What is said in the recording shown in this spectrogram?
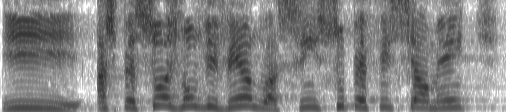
E as pessoas vão vivendo assim, superficialmente.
